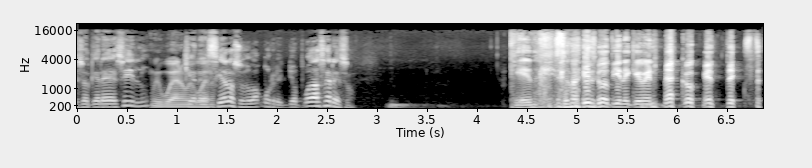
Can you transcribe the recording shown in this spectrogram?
Eso quiere decir Muy bueno, que muy en bueno. el cielo eso va a ocurrir. Yo puedo hacer eso. Que eso no tiene que ver nada con el texto.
